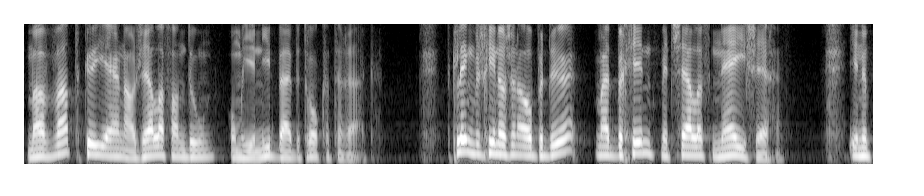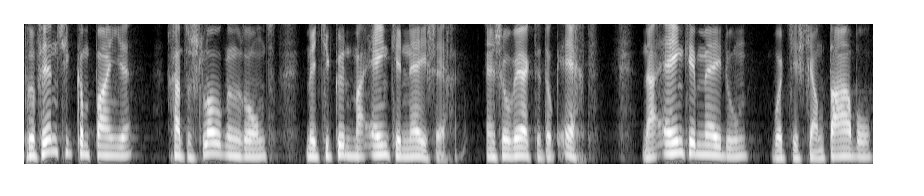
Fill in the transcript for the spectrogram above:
Maar wat kun je er nou zelf aan doen om hier niet bij betrokken te raken? Het klinkt misschien als een open deur, maar het begint met zelf nee zeggen. In een preventiecampagne gaat de slogan rond met je kunt maar één keer nee zeggen. En zo werkt het ook echt. Na één keer meedoen word je chantabel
